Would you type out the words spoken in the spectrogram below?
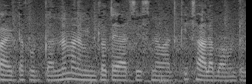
బయట ఫుడ్ కన్నా మనం ఇంట్లో తయారు చేసిన వాటికి చాలా బాగుంటుంది.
